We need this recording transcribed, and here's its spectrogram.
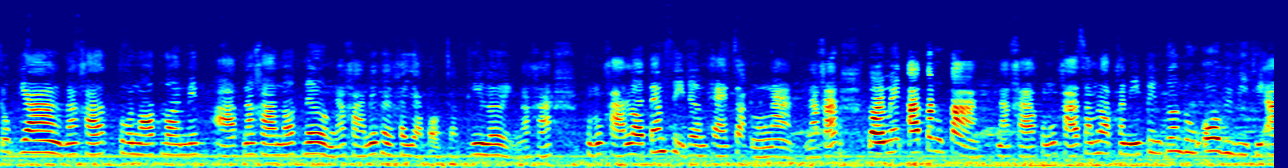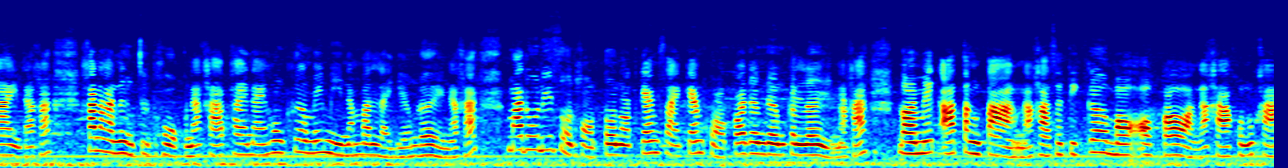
จุกยางนะคะ ตัวน็อตรอยเม็ดอาร์ตนะคะน็อตเดิมนะคะ ไม่เคยขยับออกจากที่เลยนะคะคุณลูกค้ารอยแต้มสีเดิมแท้จากโรงงานนะคะรอยเม็ดอาร์ตต่างๆนะคะ คุณลูกค้าสำหรับคันนี้เป็นเครื่องดูโอ VVTi นะคะ ขนาด 1.6 นะคะ ภายในห้องเครื่องไม่มีน้ำมันไหลเยิ้มเลยนะคะ มาดูในส่วนของตัวน็อตแก้มซ้ายแก้มขวาก็เดิมๆกันเลยนะคะรอยเม็ดอาร์ตต่างๆนะคะ สติกเกอร์มออกนะคะ คุณลูกค้า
